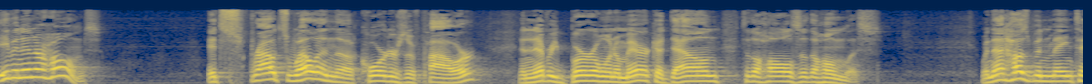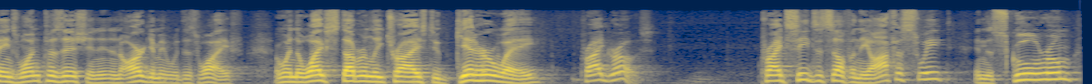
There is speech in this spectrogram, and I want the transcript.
even in our homes. It sprouts well in the quarters of power and in every borough in America down to the halls of the homeless. When that husband maintains one position in an argument with his wife, or when the wife stubbornly tries to get her way, pride grows. Pride seeds itself in the office suite, in the schoolroom,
